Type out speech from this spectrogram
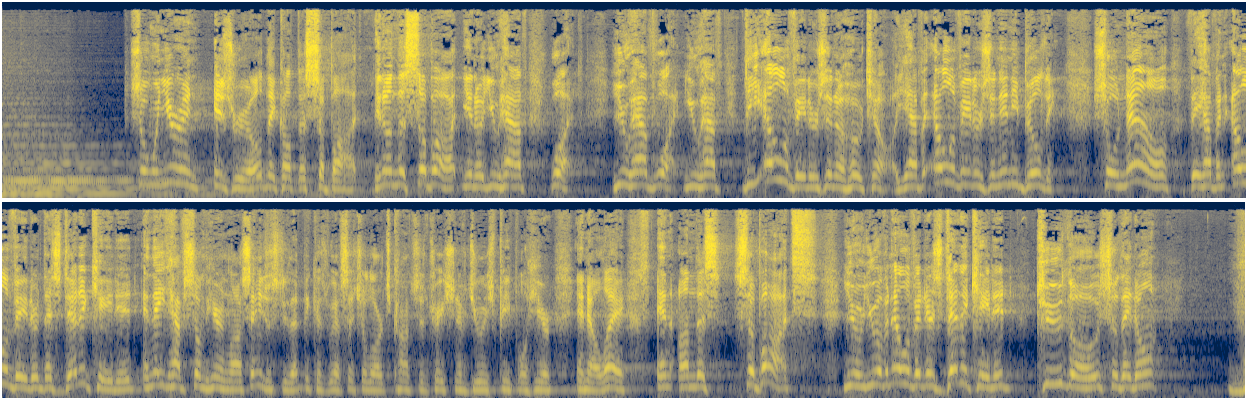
So when you're in Israel, they call it the Sabbat. And on the Sabbat, you know, you have what? You have what? You have the elevators in a hotel. You have elevators in any building. So now they have an elevator that's dedicated, and they have some here in Los Angeles do that because we have such a large concentration of Jewish people here in LA. And on this Sabbats, you know, you have an elevator that's dedicated to those so they don't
